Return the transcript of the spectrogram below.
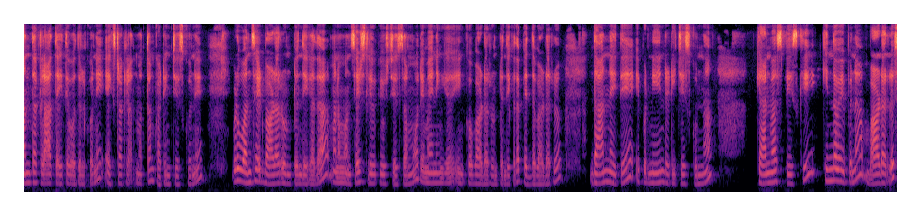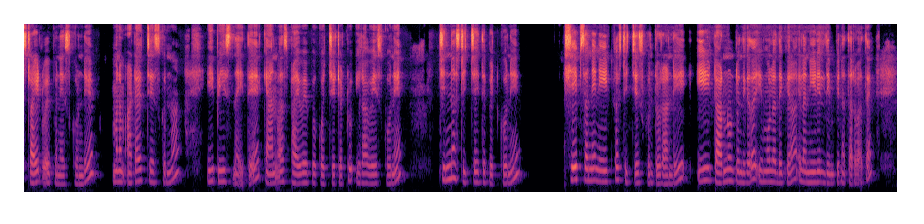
అంత క్లాత్ అయితే వదులుకొని ఎక్స్ట్రా క్లాత్ మొత్తం కటింగ్ చేసుకొని ఇప్పుడు వన్ సైడ్ బార్డర్ ఉంటుంది కదా మనం వన్ సైడ్ స్లీవ్కి యూజ్ చేస్తాము. రిమైనింగ్ ఇంకో బార్డర్ ఉంటుంది కదా పెద్ద బార్డరు. దాన్నైతే ఇప్పుడు నేను రెడీ చేసుకున్న క్యాన్వాస్ పీస్కి కింద వైపున బార్డర్ స్ట్రైట్ వైపున వేసుకోండి. మనం అటాచ్ చేసుకున్న ఈ పీస్ని అయితే క్యాన్వాస్ పైవైపుకి వచ్చేటట్టు ఇలా వేసుకొని చిన్న స్టిచ్ అయితే పెట్టుకొని షేప్స్ అన్నీ నీట్గా స్టిచ్ చేసుకుంటూ రండి. ఈ టర్న్ ఉంటుంది కదా ఈ మూల దగ్గర ఇలా నీడిల్ దింపిన తర్వాత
